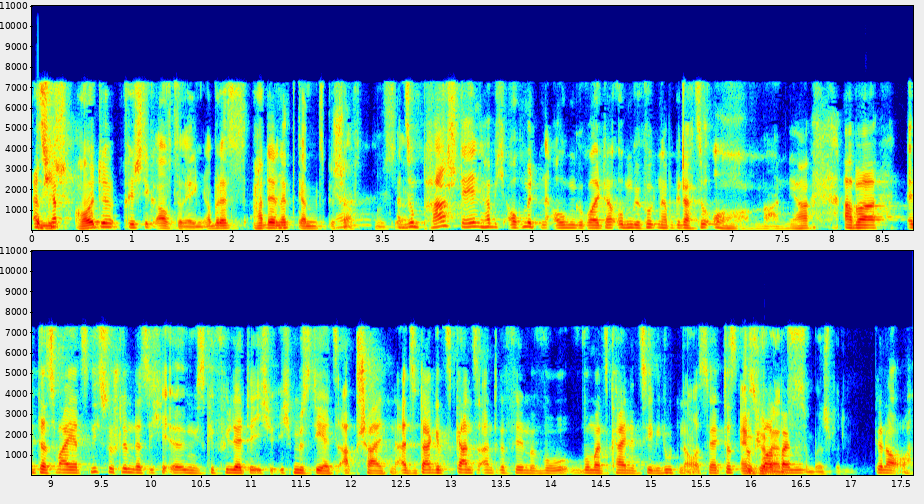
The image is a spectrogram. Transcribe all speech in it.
Also ich habe heute richtig aufzuregen, aber das hat er nicht ganz geschafft. Ja, an so ein paar Stellen habe ich auch mit den Augen gerollt, da oben geguckt und habe gedacht so, oh Mann, ja. Aber äh, das war jetzt nicht so schlimm, dass ich irgendwie das Gefühl hätte, ich, ich müsste jetzt abschalten. Also da gibt's ganz andere Filme, wo, wo man es keine zehn Minuten aushält. Das, das war beim, zum Beispiel. Genau.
